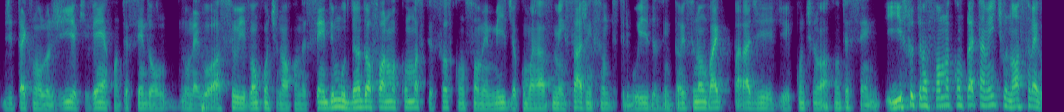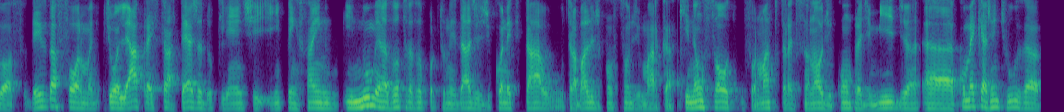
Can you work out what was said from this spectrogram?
de tecnologia que vêm acontecendo no negócio e vão continuar acontecendo e mudando a forma como as pessoas consomem mídia, como as mensagens são distribuídas. Então, isso não vai parar de, de continuar acontecendo. E isso transforma completamente o nosso negócio, desde a forma de olhar para a estratégia do cliente e pensar em inúmeras outras oportunidades de conectar o trabalho de construção de marca, que não só o formato tradicional de compra de mídia, uh, como é que a gente usa usa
